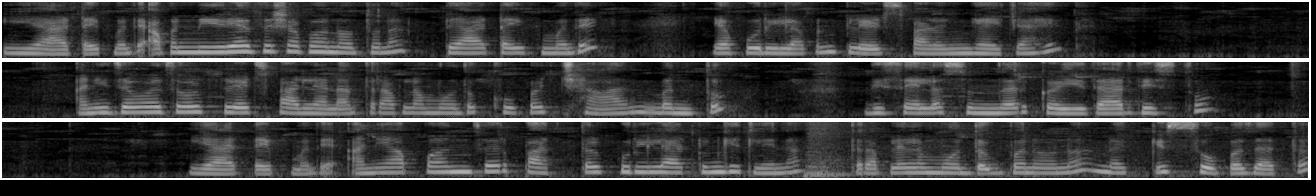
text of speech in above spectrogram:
या टाईपमध्ये आपण निर्या जशा बनवतो ना त्या टाईपमध्ये या पुरीला आपण प्लेट्स पाडून घ्यायच्या आहेत. आणि जवळजवळ प्लेट्स पाडल्या ना तर आपला मोदक खूपच छान बनतो. दिसायला सुंदर कळीदार दिसतो. या टाईपमध्ये आणि आपण जर पातळ पुरी लाटून घेतली ना तर आपल्याला मोदक बनवणं नक्कीच सोपं जातं.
